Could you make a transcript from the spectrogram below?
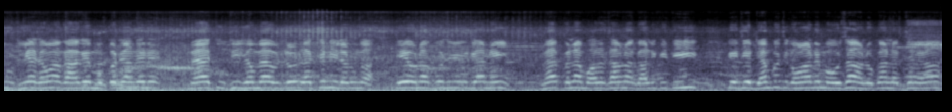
ਝੂਠੀਆਂ ਸਵਾਂ ਖਾ ਕੇ ਮੁੱਕਰ ਜਾਂਦੇ ਨੇ। ਮੈਂ ਤੁਸੀਂ ਜੋ ਮੈਂ ਇਲੈਕਸ਼ਨ ਨਹੀਂ ਲੜੂੰਗਾ। ਇਹ ਉਹਨਾਂ ਕੁਝ ਨਹੀਂ ਕਿਹਾ, ਨਹੀਂ। ਮੈਂ ਪਹਿਲਾਂ ਬਾਦਲ ਸਾਹਿਬ ਨਾਲ ਗੱਲ ਕੀਤੀ ਸੀ ਕਿ ਜੇ ਡੈਂਪ ਚੁਕਾਉਣਾ ਨੇ ਮੈਂ ਉਸ ਹਿਸਾਬ ਲੋਕਾਂ ਨੂੰ ਇਲੈਕਸ਼ਨ ਲੈਣਾ।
